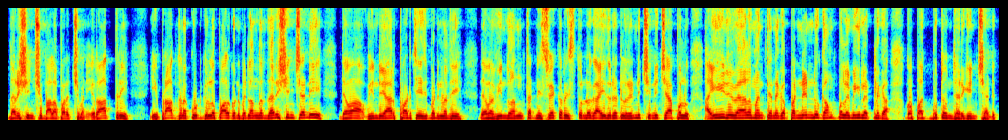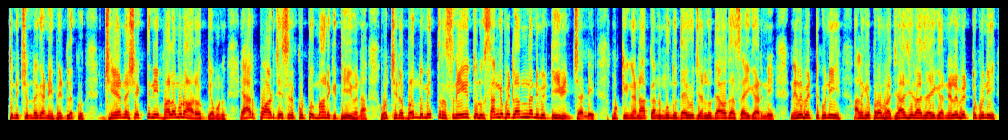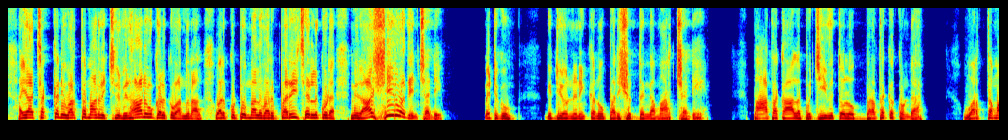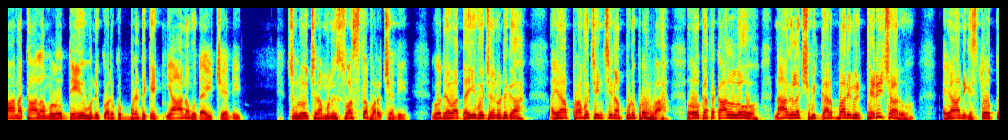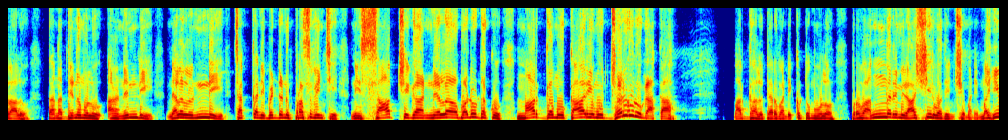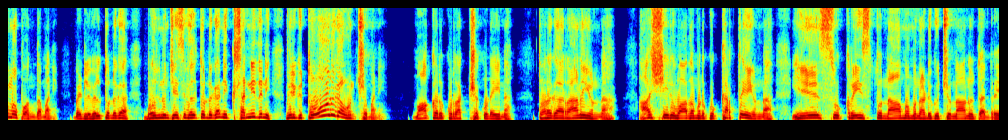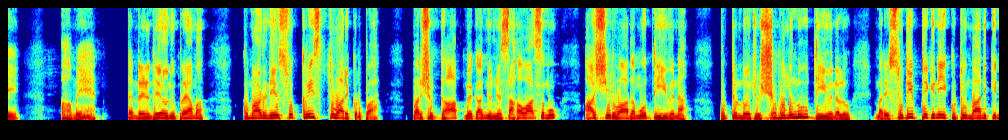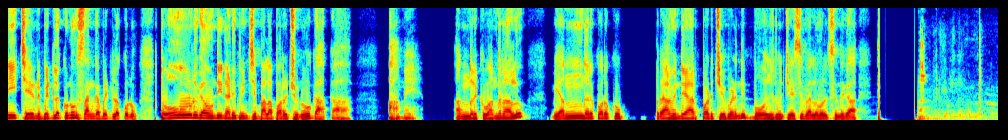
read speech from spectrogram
దర్శించి బలపరచమని. రాత్రి ఈ ప్రార్థన కూటికల్లో పాల్గొన్న బిడ్డలందరూ దర్శించండి. దేవా విందు ఏర్పాటు చేయబడినది. దేవా విందు అంతటిని స్వీకరిస్తుండగా ఐదు రెట్లు రెండు చిన్ని చేపలు ఐదు వేల మంది తినగా పన్నెండు గంపలు మిగిలినట్లుగా గొప్ప అద్భుతం జరిగించండి. తినుచుండగా నీ బిడ్డలకు జీర్ణశక్తిని బలమును ఆరోగ్యమును ఏర్పాటు చేసిన కుటుంబానికి దీవెన. వచ్చిన బంధుమిత్ర స్నేహితులు సంఘ బిడ్డలందరినీ మీరు దీవించండి. ముఖ్యంగా నాకన్నా ముందు దైవజనులు దేవదాస్ అయ్య గారిని నిలబెట్టుకుని అలాగే ప్రభా జాజిరాజు అయ్య గారు నిలబెట్టుకుని అయ్యా చక్కని వర్తమానం ఇచ్చిన విధానం కొరకు వందనాలు. వారి కుటుంబాలు వారి పరిచయలు కూడా మీరు ఆశీర్వదించండి. మెటుకు గిద్యోని ఇంకను పరిశుద్ధంగా మార్చండి. పాతకాలపు జీవితంలో బ్రతకకుండా వర్తమాన కాలంలో దేవుని కొరకు బ్రతికే జ్ఞానము దయచేయండి. సులోచనమ్మను స్వస్థపరచండి. గోదేవ దైవజనుడిగా అయా ప్రవచించినప్పుడు ప్రభా ఓ గత కాలంలో నాగలక్ష్మి గర్భాన్ని మీరు తెరిచారు. అయానికి స్తోత్రాలు. తన దినములు అన నిండి నెలలు నిండి చక్కని బిడ్డను ప్రసవించి నీ సాక్షిగా నిలబడుటకు మార్గము కార్యము జరుగునుగాక. మార్గాలు తెరవండి. కుటుంబంలో ప్రభు అందరిని మీరు ఆశీర్వదించమని మహిమ పొందమని. బిడ్డలు వెళ్తుండగా భోజనం చేసి వెళ్తుండగా నీ సన్నిధిని వీరికి తోడుగా ఉంచమని. మా కొరకు రక్షకుడైన త్వరగా రానియున్నా ఆశీర్వాదమునకు కర్త ఉన్న యేసు క్రీస్తు నామమును అడుగుచున్నాను తండ్రి. ఆమె తండ్రి దేవుని ప్రేమ కుమారుని యేసు క్రీస్తు వారి కృప పరిశుద్ధాత్మక అన్యోన్య సహవాసము ఆశీర్వాదము దీవెన పుట్టినరోజు శుభములు దీవెనలు. మరి సుదీప్తికిని కుటుంబానికిని చేరిన బిడ్లకును సంఘ బిడ్లకును తోడుగా ఉండి నడిపించి బలపరచును గాక ఆమె అందరికి వందనాలు. మీ అందరి కొరకు ప్రావీణ్యం ఏర్పాటు చేయబడింది. భోజనం చేసి వెళ్ళవలసిందిగా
